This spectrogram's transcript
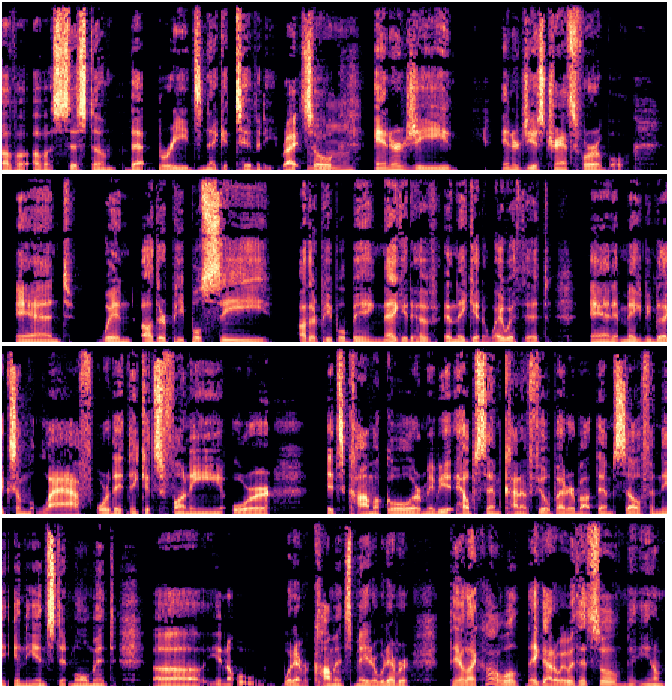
of a of a system that breeds negativity, right? So Mm-hmm. energy energy is transferable, and when other people see other people being negative and they get away with it, and it may be like some laugh, or they think it's funny, or it's comical or maybe it helps them kind of feel better about themselves in the in the instant moment uh you know whatever comments made or whatever they're like oh well they got away with it so you know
